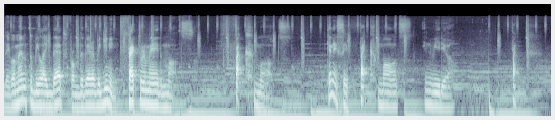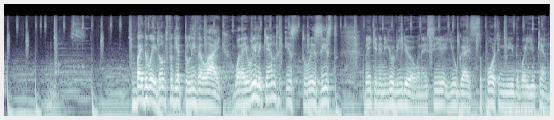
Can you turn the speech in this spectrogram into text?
They were meant to be like that from the very beginning. Factory-made mods. Fuck mods. Can I say fuck mods in video? Fuck mods. By the way, don't forget to leave a like. What I really can't is to resist making a new video when I see you guys supporting me the way you can.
